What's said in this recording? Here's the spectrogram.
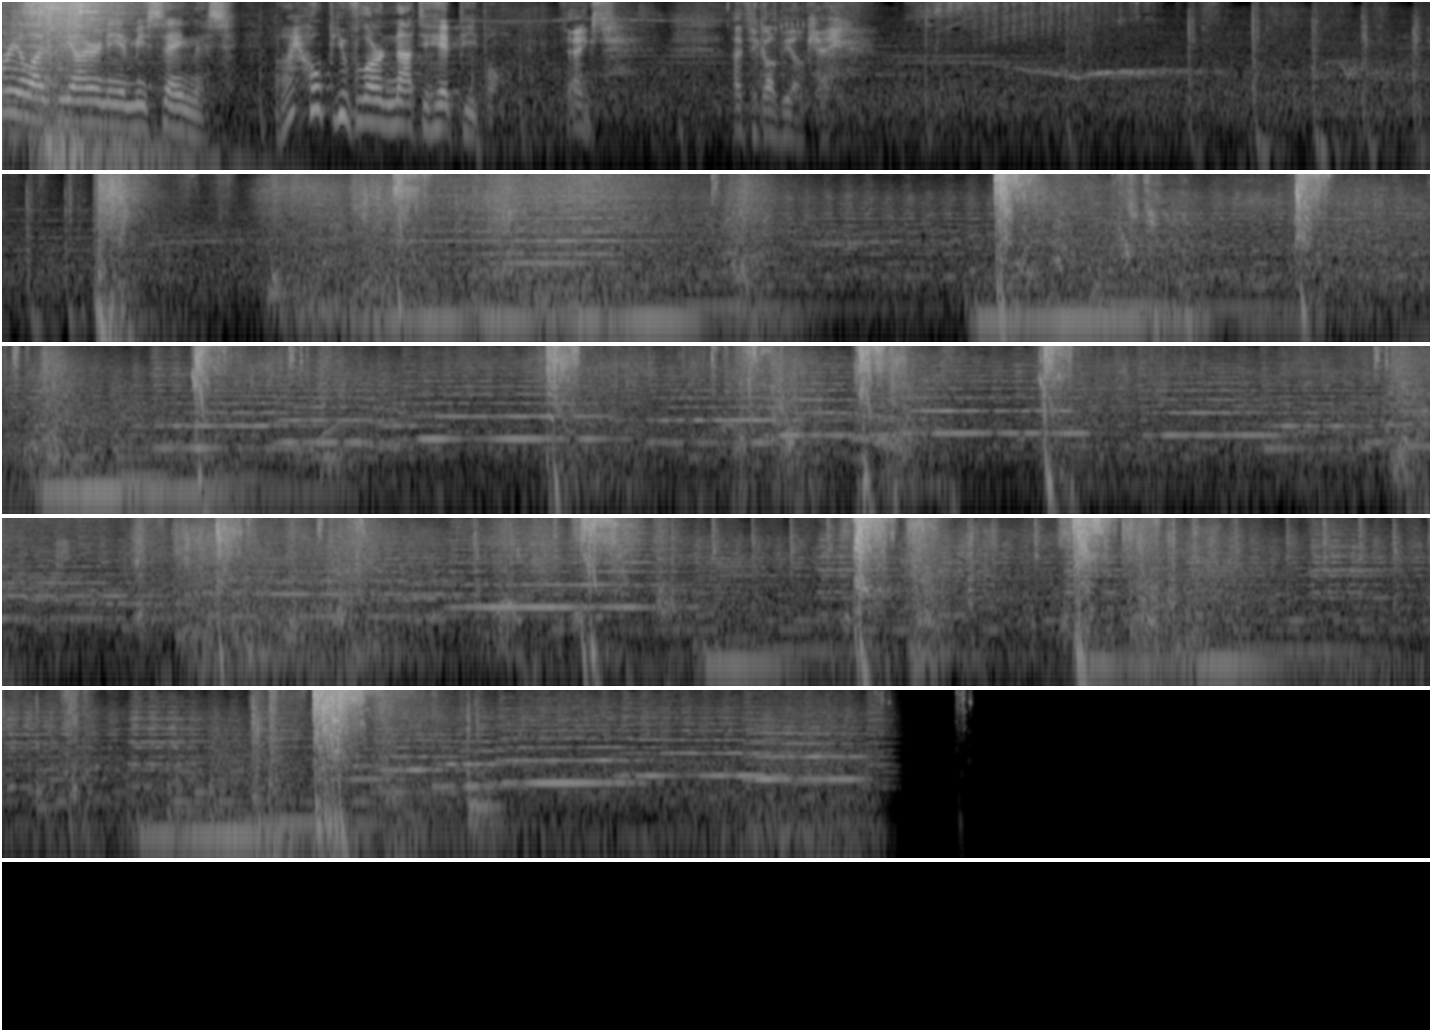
Realize the irony in me saying this, but I hope you've learned not to hit people. Thanks. I think I'll be okay.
